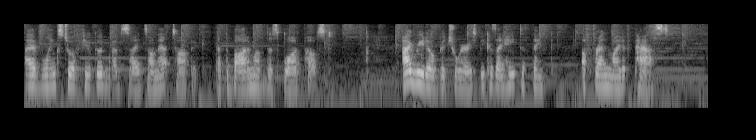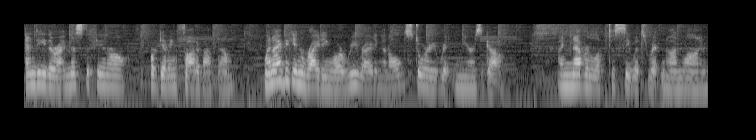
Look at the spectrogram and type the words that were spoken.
I have links to a few good websites on that topic at the bottom of this blog post. I read obituaries because I hate to think a friend might have passed, and either I missed the funeral or giving thought about them. When I begin writing or rewriting an old story written years ago, I never look to see what's written online.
